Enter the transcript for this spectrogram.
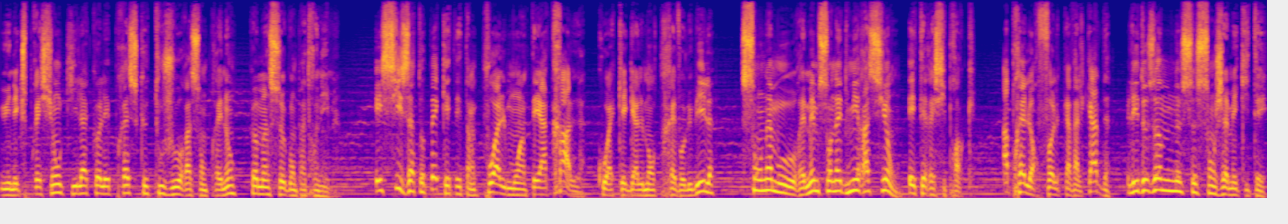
une expression qui accolait presque toujours à son prénom comme un second patronyme. Et si Zatopek était un poil moins théâtral, quoique également très volubile, son amour et même son admiration étaient réciproques. Après leur folle cavalcade, les deux hommes ne se sont jamais quittés.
